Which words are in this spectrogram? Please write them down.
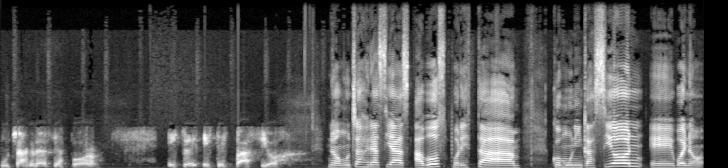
Muchas gracias por este, este espacio. No, muchas gracias a vos por esta comunicación. Eh, bueno,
